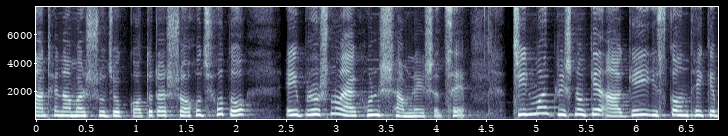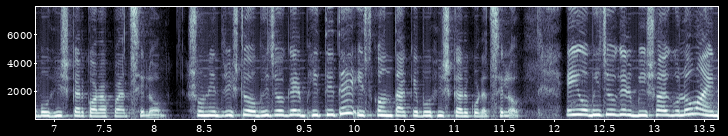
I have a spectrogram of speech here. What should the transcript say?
মাঠে নামার সুযোগ কতটা সহজ হতো, এই প্রশ্ন এখন সামনে এসেছে। চিন্ময় কৃষ্ণকে আগেই ইস্কন থেকে বহিষ্কার করা হয়েছিল। সুনির্দিষ্ট অভিযোগের ভিত্তিতে ইসকন তাকে বহিষ্কার করেছিল। এই অভিযোগের বিষয়গুলো আইন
